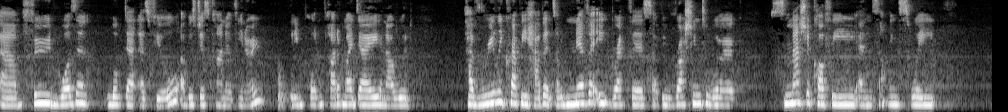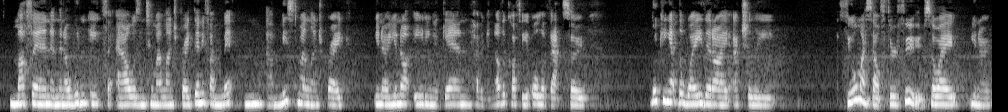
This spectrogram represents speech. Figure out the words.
um, food wasn't looked at as fuel. I was just kind of you know an important part of my day, and I would have really crappy habits. I would never eat breakfast. I'd be rushing to work, smash a coffee and something sweet muffin and then I wouldn't eat for hours until my lunch break. Then if I met, uh, missed my lunch break, you know, you're not eating again, having another coffee, all of that. So looking at the way that I actually fuel myself through food. So I, you know,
